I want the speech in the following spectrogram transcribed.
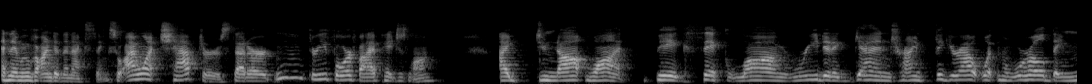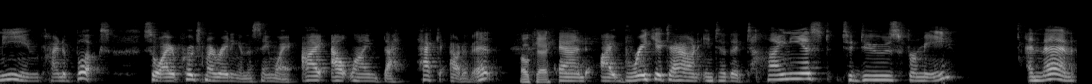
and then move on to the next thing. So I want chapters that are mm, three, four, five pages long. I do not want big, thick, long, read it again, try and figure out what in the world they mean kind of books. So I approach my writing in the same way. I outline the heck out of it okay. and I break it down into the tiniest to dos for me. And then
